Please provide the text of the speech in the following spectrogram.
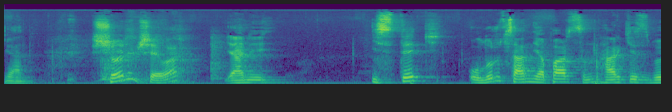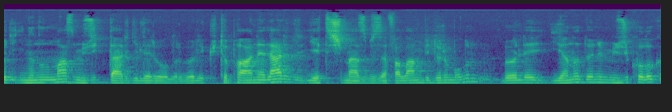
Yani şöyle bir şey var. Yani istek olur sen yaparsın. Herkes böyle inanılmaz müzik dergileri olur. Böyle kütüphaneler yetişmez bize falan bir durum olur. Böyle yana dönüm müzikolog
